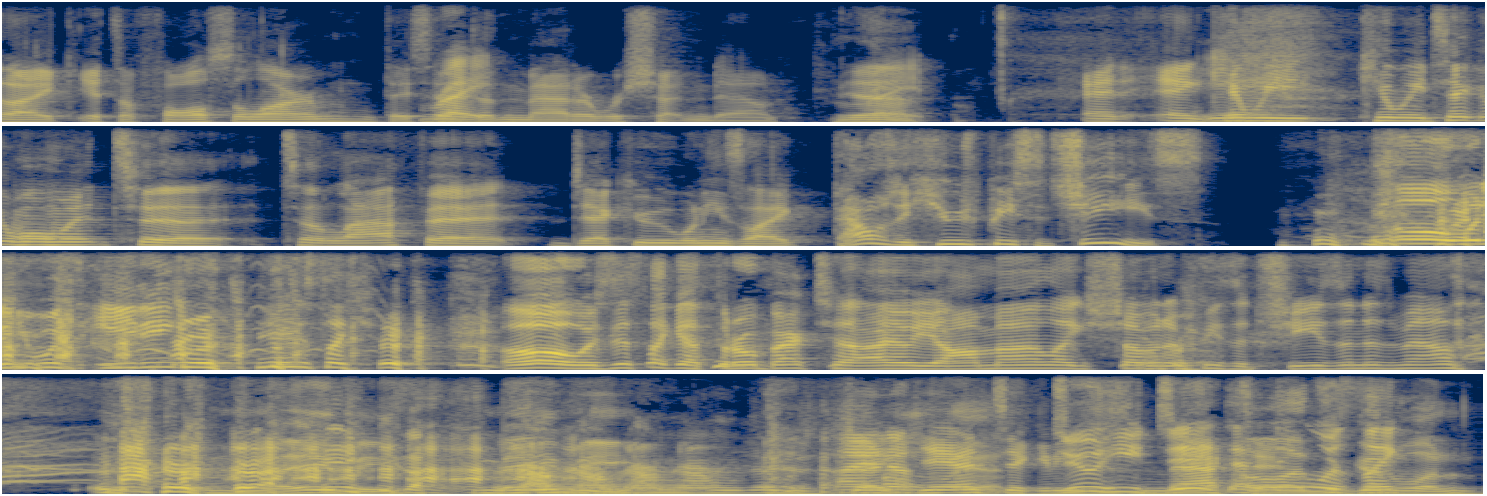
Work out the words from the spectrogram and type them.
like it's a false alarm, they said Right. it doesn't matter. We're shutting down. yeah. Right. And and can Yeah. we can we take a moment to to laugh at Deku when he's like, "That was a huge piece of cheese." Oh, when he was eating, yeah, he's like, "Oh, is this like a throwback to Aoyama, like shoving a piece of cheese in his mouth?" Maybe. He's like, Maybe. It was gigantic. and Dude, he, he did. That Oh, it. thing that's was like- one.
